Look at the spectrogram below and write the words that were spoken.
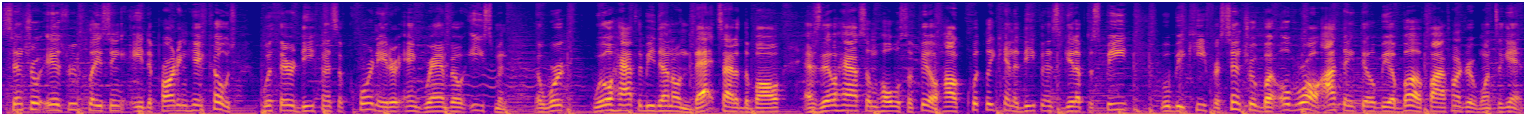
Central is replacing a departing head coach with their defensive coordinator and Granville Eastman. The work will have to be done on that side of the ball as they'll have some holes to fill. How quickly can the defense get up to speed will be key for Central, but overall I think they'll be above 500 once again.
